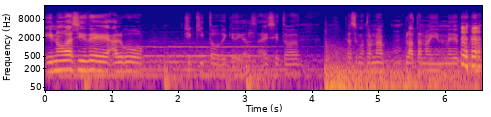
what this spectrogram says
Y no así de algo chiquito de que digas, ay, sí, te, va- te vas a encontrar una- un plátano ahí en medio camino.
